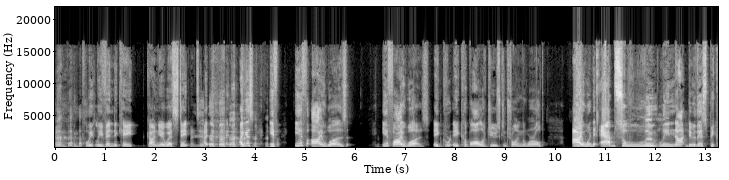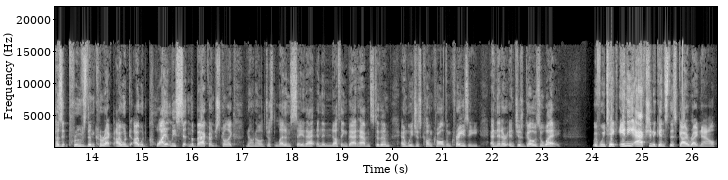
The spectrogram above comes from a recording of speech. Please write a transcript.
and completely vindicate Kanye West's statements. I, I guess if if I was if I was a, a cabal of Jews controlling the world, I would absolutely not do this because it proves them correct. I would I would quietly sit in the background just going like, no, no, just let him say that and then nothing bad happens to them and we just call them crazy and then it just goes away. If we take any action against this guy right now,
